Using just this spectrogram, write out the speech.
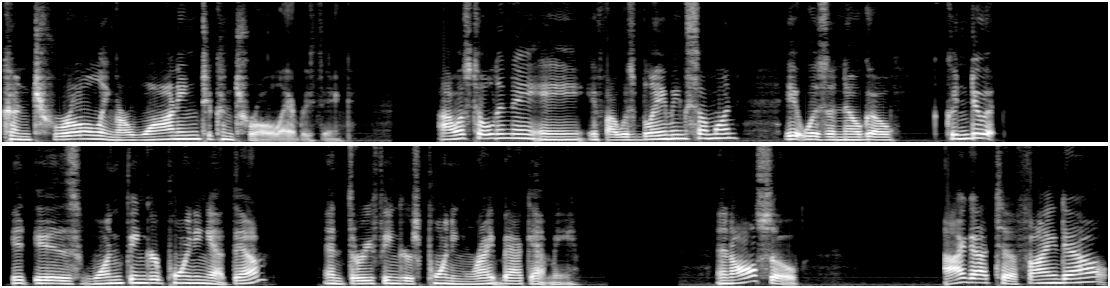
controlling or wanting to control everything. I was told in AA if I was blaming someone, it was a no go. Couldn't do it. It is one finger pointing at them and three fingers pointing right back at me. And also, I got to find out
